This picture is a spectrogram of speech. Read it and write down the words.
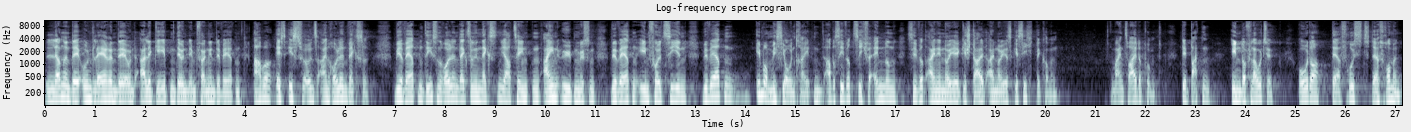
Lernende und Lehrende und alle Gebende und Empfangende werden. Aber es ist für uns ein Rollenwechsel. Wir werden diesen Rollenwechsel in den nächsten Jahrzehnten einüben müssen. Wir werden ihn vollziehen. Wir werden immer Mission treiben, aber sie wird sich verändern, sie wird eine neue Gestalt, ein neues Gesicht bekommen. Mein zweiter Punkt, Debatten in der Flaute oder der Frust der Frommen.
